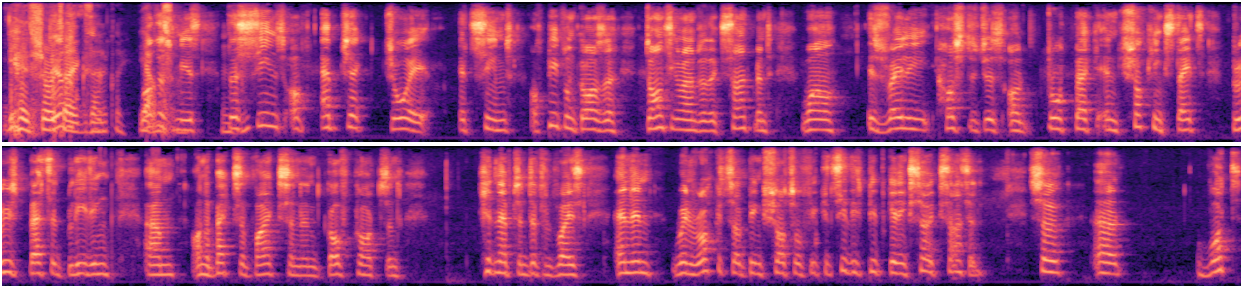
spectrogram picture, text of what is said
Yeah, sure, other thing exactly. Yeah. bothers me is the mm-hmm. scenes of abject joy it seems, of people in Gaza dancing around with excitement while Israeli hostages are brought back in shocking states, bruised, battered, bleeding, um, on the backs of bikes and in golf carts and kidnapped in different ways. And then when rockets are being shot off, you can see these people getting so excited. So, uh, what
